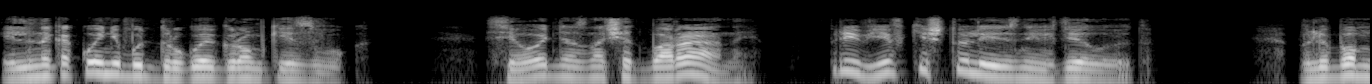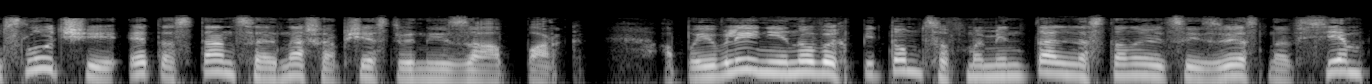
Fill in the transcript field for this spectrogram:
или на какой-нибудь другой громкий звук. Сегодня, значит, бараны. Прививки, что ли, из них делают? В любом случае, эта станция наш общественный зоопарк. О появлении новых питомцев моментально становится известно всем,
